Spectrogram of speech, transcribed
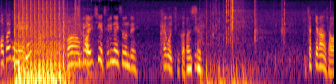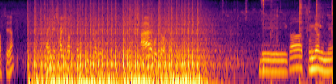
어, 빨공 네. 2층? 와, 컷. 우리가 1층에 둘이나 있었는데. 빨공 2층 컷. 전스. 짝길 하나 잡았어요? 나 이제 자리 잡고. 자리. 아, 못 잡았다. 우리가 두 명 있네요.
